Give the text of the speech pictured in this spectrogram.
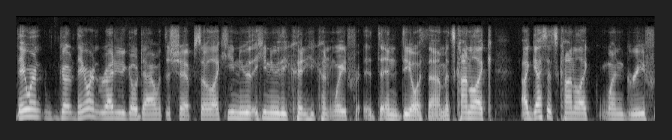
they weren't go, they weren't ready to go down with the ship. So like he knew that he knew that he couldn't he couldn't wait for it and deal with them. It's kind of like I guess it's kind of like when Greef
